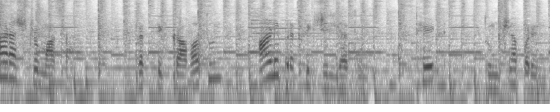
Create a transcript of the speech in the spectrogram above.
महाराष्ट्र मासा प्रत्येक गावातून आणि प्रत्येक जिल्ह्यातून थेट तुमच्यापर्यंत.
